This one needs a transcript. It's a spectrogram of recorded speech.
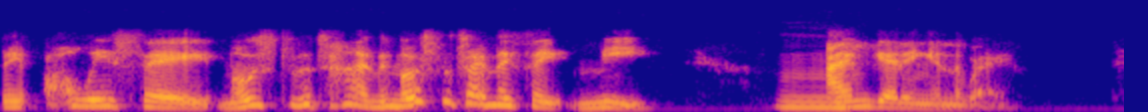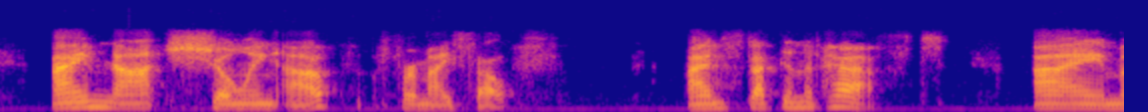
they always say, most of the time, and most of the time they say, Me, Mm, I'm getting in the way. I'm not showing up for myself. I'm stuck in the past. I'm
